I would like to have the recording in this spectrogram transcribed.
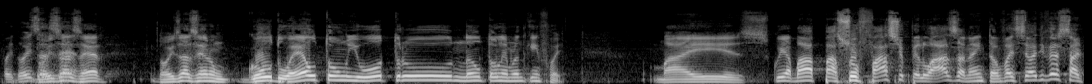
Foi 2 a 0 2 a 0 2 a 0 Um gol do Elton e o outro não estou lembrando quem foi. Mas Cuiabá passou fácil pelo Asa, né? Então vai ser o adversário.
